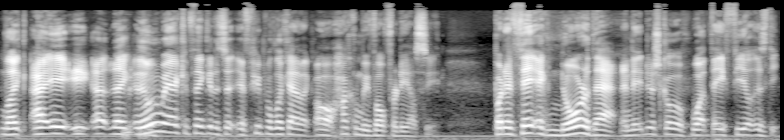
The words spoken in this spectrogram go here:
like I it, it, uh, like the only way I can think it is if people look at it like, oh, how can we vote for DLC? But if they ignore that and they just go with what they feel is the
